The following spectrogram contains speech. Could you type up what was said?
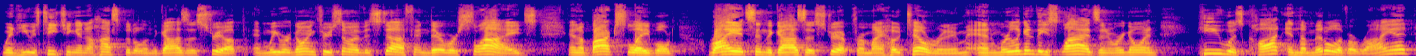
when he was teaching in a hospital in the Gaza Strip, and we were going through some of his stuff, and there were slides and a box labeled Riots in the Gaza Strip from my hotel room. And we're looking at these slides and we're going, he was caught in the middle of a riot,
